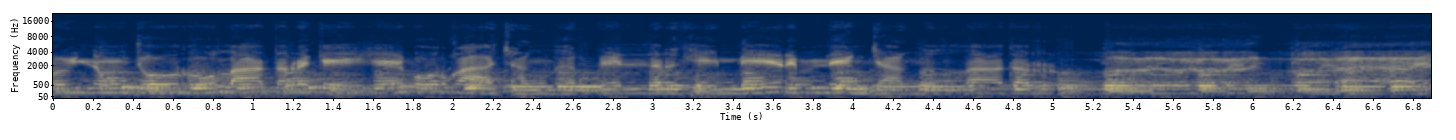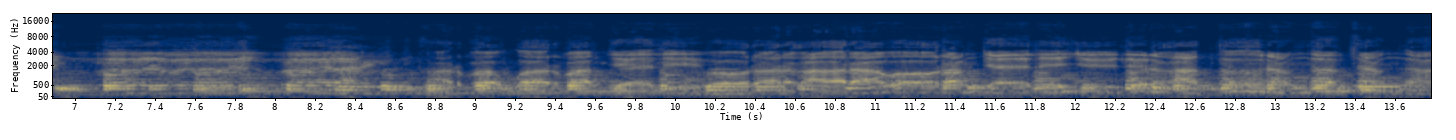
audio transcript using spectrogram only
ойның жоруладыр кеже борға жаңнар белдір кемберимнен жаңыладыр арбап арбап жели борар қара борам жели жүдір қатты жаңа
